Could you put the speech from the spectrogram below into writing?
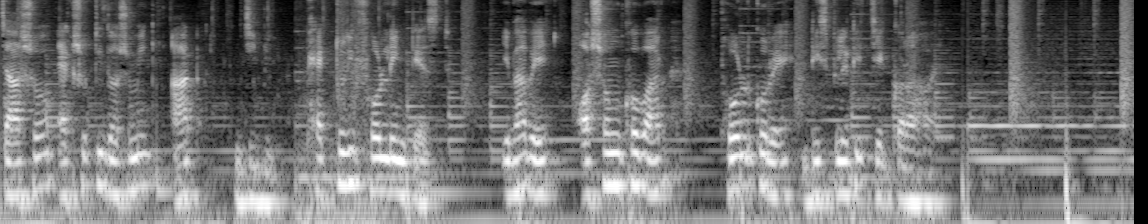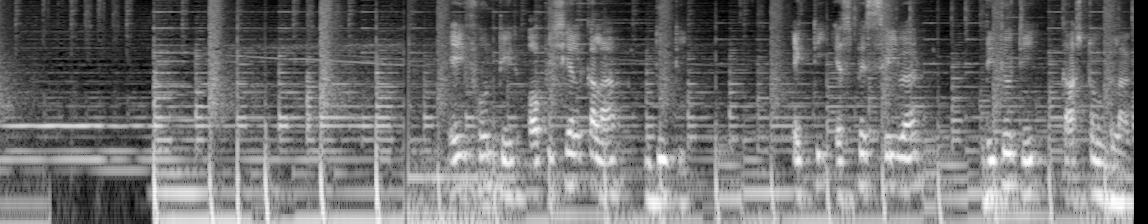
চারশো একষট্টি দশমিক আট জিবি। ফ্যাক্টরি ফোল্ডিং টেস্ট এভাবে অসংখ্যবার ফোল্ড করে ডিসপ্লেটি চেক করা হয়। এই ফোনটির অফিসিয়াল কালার দুটি। একটি স্পেস সিলভার দ্বিতীয়টি কাস্টম ব্ল্যাক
